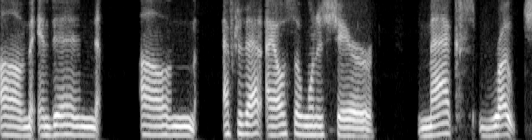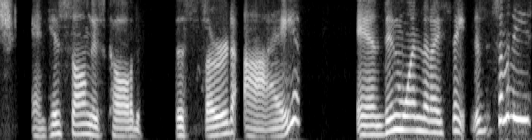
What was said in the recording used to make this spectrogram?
um, and then um, after that I also want to share Max Roach, and his song is called "The Third Eye." And then one that I think some of these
